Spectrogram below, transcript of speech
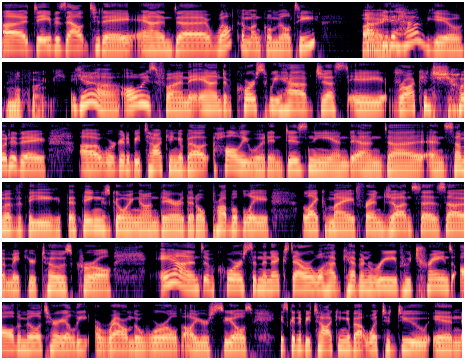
Uh, Dave is out today, and uh, welcome, Uncle Milty. Happy to have you. Well, thanks. Yeah, always fun. And of course, we have just a rockin' show today. Uh, we're going to be talking about Hollywood and Disney and and uh, and some of the the things going on there that'll probably, like my friend John says, uh, make your toes curl. And of course, in the next hour, we'll have Kevin Reeve, who trains all the military elite around the world, all your SEALs. He's going to be talking about what to do in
